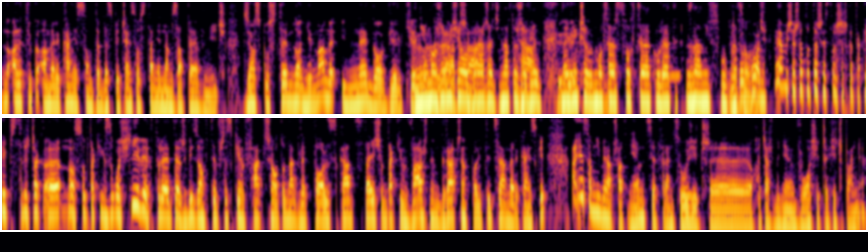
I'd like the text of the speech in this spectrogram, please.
No ale tylko Amerykanie są te bezpieczeństwo w stanie nam zapewnić. W związku z tym no, nie mamy innego wielkiego Nie możemy gracza. się obrażać na to, że tak. największe mocarstwo chce akurat z nami współpracować. Dokładnie. Ja myślę, że to też jest troszeczkę taki pstryczek e, osób takich złośliwych, które też widzą w tym wszystkim fakt, że oto nagle Polska staje się takim ważnym graczem w polityce amerykańskiej, a nie są nimi na przykład Niemcy, Francuzi, czy chociażby, nie wiem, Włosi, czy Hiszpania.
